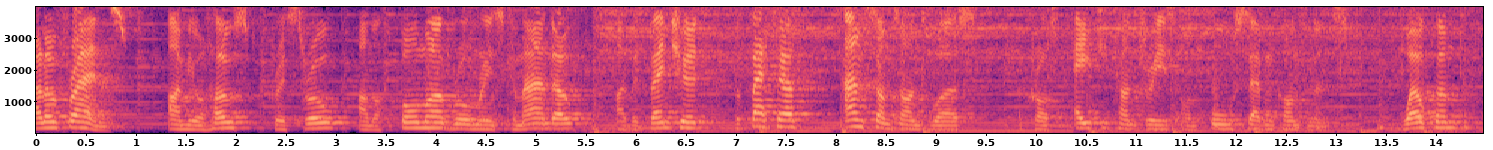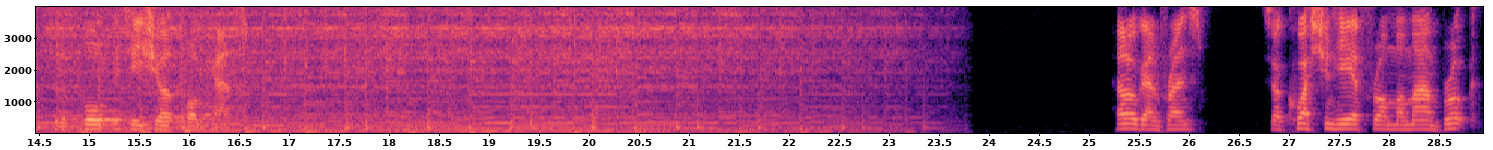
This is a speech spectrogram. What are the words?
Hello, friends. I'm your host, Chris Thrall. I'm a former Royal Marines Commando. I've adventured for better and sometimes worse across 80 countries on all seven continents. Welcome to the Bought the T-Shirt podcast. Hello again, friends. So, a question here from my man Brooke.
